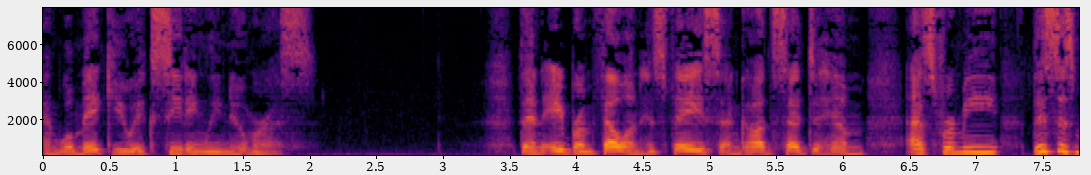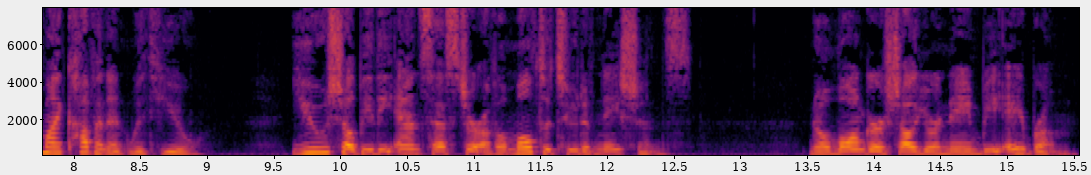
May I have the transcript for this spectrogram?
and will make you exceedingly numerous. Then Abram fell on his face, and God said to him, As for me, this is my covenant with you. You shall be the ancestor of a multitude of nations. No longer shall your name be Abram,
